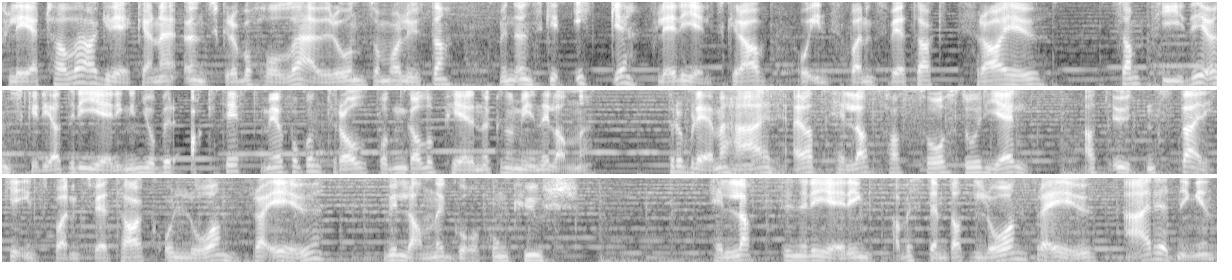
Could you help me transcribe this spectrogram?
Flertallet av grekerne ønsker å beholde euroen som valuta, men ønsker ikke flere gjeldskrav og innsparingsvedtak fra EU. Samtidig ønsker de at regjeringen jobber aktivt med å få kontroll på den galopperende økonomien i landet. Problemet her er at Hellas har så stor gjeld at uten sterke innsparingsvedtak og lån fra EU vil landet gå konkurs. Hellas sin regjering har bestemt at lån fra EU er redningen,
